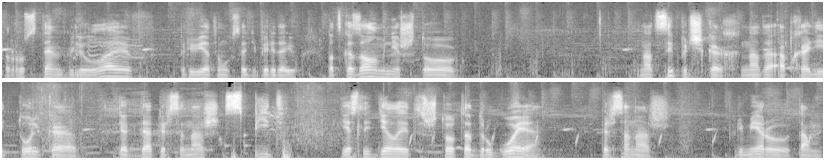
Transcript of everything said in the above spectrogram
Рустем Вилюлаев, привет ему, кстати, передаю, подсказал мне, что на цыпочках надо обходить только, когда персонаж спит. Если делает что-то другое, персонаж. Примеру, там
